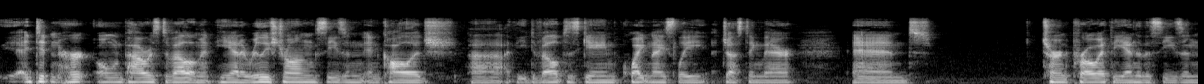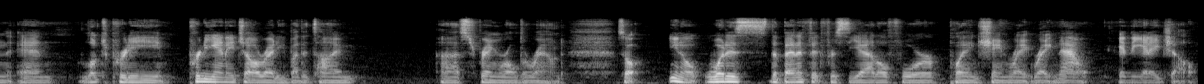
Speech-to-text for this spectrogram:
it didn't hurt Owen Power's development. He had a really strong season in college. Uh, he developed his game quite nicely, adjusting there, and turned pro at the end of the season and looked pretty pretty NHL ready by the time uh, spring rolled around. So you know, what is the benefit for Seattle for playing Shane Wright right now in the NHL?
